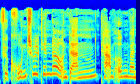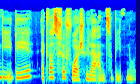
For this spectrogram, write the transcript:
für Grundschulkinder und dann kam irgendwann die Idee, etwas für Vorschüler anzubieten.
